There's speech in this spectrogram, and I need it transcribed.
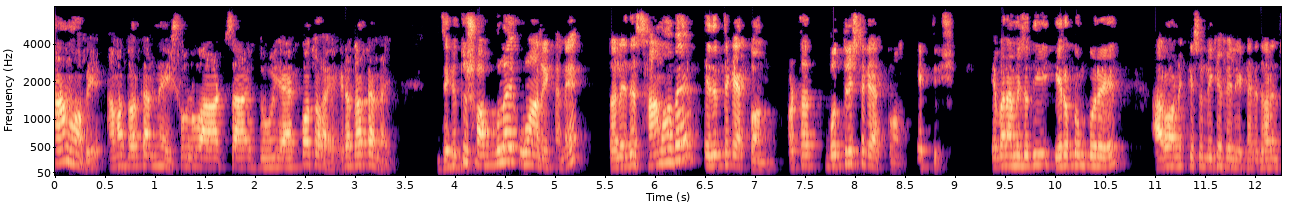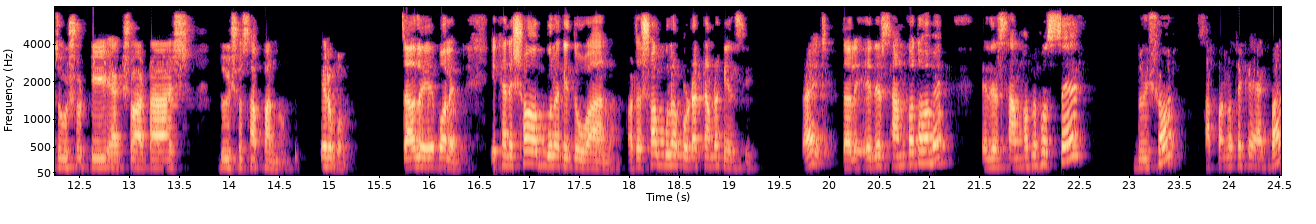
সাম হবে, আমার দরকার নেই ষোলো, আট, চার, দুই, এক, কত হয়? এটা দরকার নাই। যেহেতু সবগুলাই ওয়ান এখানে, তাহলে এদের সাম হবে এদের থেকে এক কম, অর্থাৎ বত্রিশ থেকে এক কম, একত্রিশ। এবার আমি যদি এরকম করে আরও অনেক কিছু লিখে ফেলি, এখানে ধরেন চৌষট্টি, একশো আঠাশ, দুইশো ছাপ্পান্ন, এরকম। তাহলে বলেন, এখানে সবগুলা কিন্তু ওয়ান অর্থাৎ সবগুলা প্রোডাক্ট আমরা কিনছি রাইট তাহলে এদের সাম কত হবে? এদের সাম হবে হচ্ছে দুইশো ছাপ্পান্ন থেকে একবার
